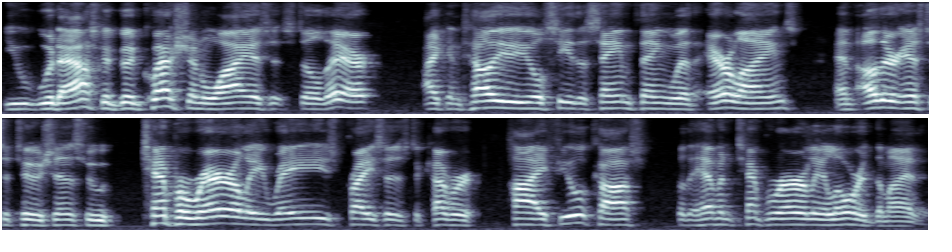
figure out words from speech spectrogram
you would ask a good question why is it still there? I can tell you, you'll see the same thing with airlines and other institutions who temporarily raise prices to cover high fuel costs but they haven't temporarily lowered them either.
